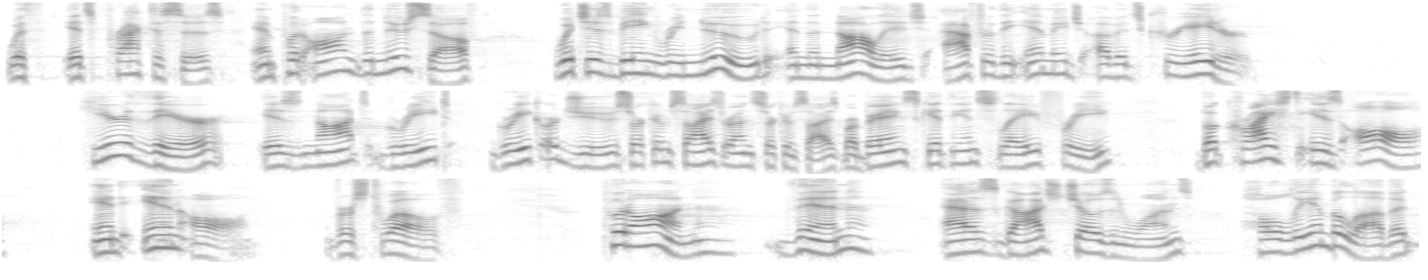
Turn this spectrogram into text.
with its practices and put on the new self, which is being renewed in the knowledge after the image of its creator. Here, there is not Greek, Greek or Jew, circumcised or uncircumcised, barbarian, Scythian, slave, free but Christ is all and in all. Verse 12 Put on then, as God's chosen ones, holy and beloved,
